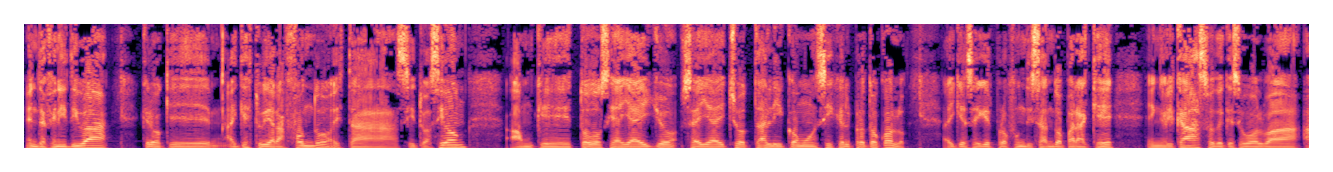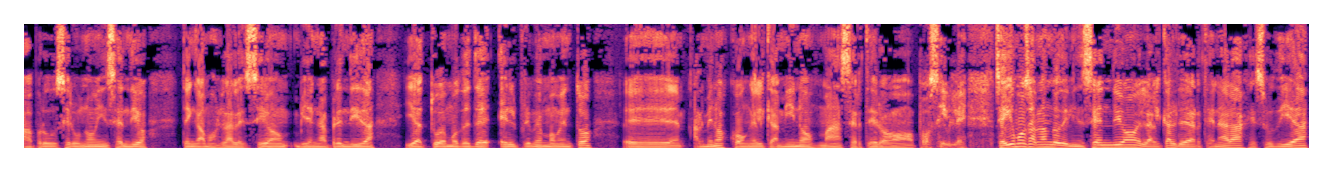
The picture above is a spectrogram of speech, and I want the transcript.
En definitiva, creo que hay que estudiar a fondo esta situación, aunque todo se haya hecho, se haya hecho tal y como exige el protocolo. Hay que seguir profundizando para que en el caso de que se vuelva a producir un nuevo incendio tengamos la lección bien aprendida y actuemos desde el primer momento, eh, al menos con el camino más certero posible. Seguimos hablando del incendio. El alcalde de Artenara, Jesús Díaz,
